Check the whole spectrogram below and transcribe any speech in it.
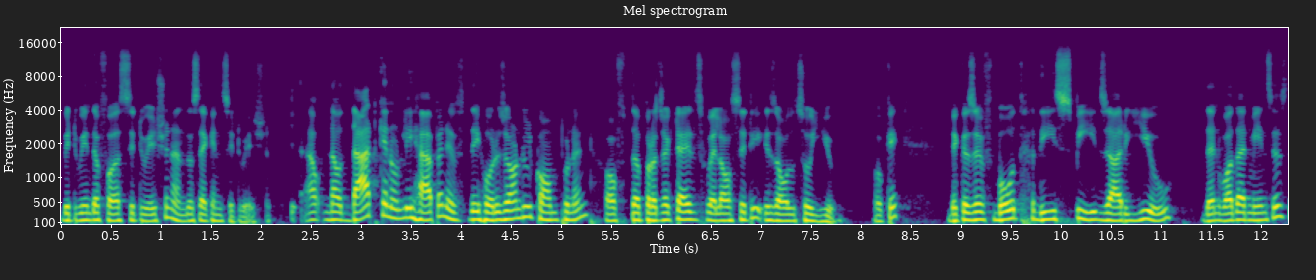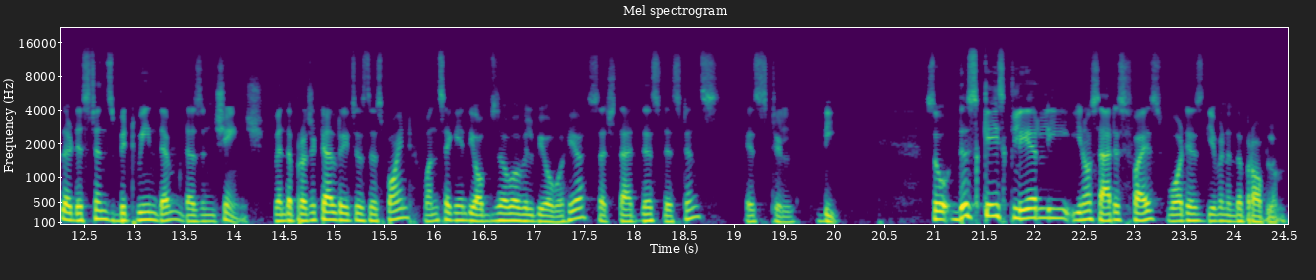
between the first situation and the second situation. Now, that can only happen if the horizontal component of the projectile's velocity is also u. Okay, because if both these speeds are u, then what that means is the distance between them doesn't change. When the projectile reaches this point, once again the observer will be over here, such that this distance is still d. So this case clearly, you know, satisfies what is given in the problem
